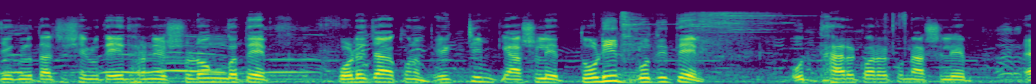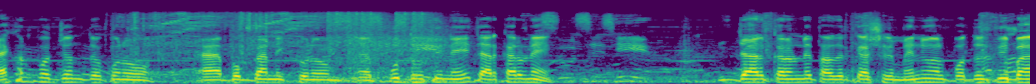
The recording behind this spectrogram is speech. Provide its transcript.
যেগুলোতে আছে সেগুলোতে এই ধরনের সুড়ঙ্গতে পড়ে যাওয়া কোনো ভিকটিমকে আসলে তড়িৎ গতিতে উদ্ধার করার কোনো আসলে এখন পর্যন্ত কোনো বৈজ্ঞানিক কোনো পদ্ধতি নেই। যার কারণে যার কারণে তাদেরকে আসলে ম্যানুয়াল পদ্ধতি বা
